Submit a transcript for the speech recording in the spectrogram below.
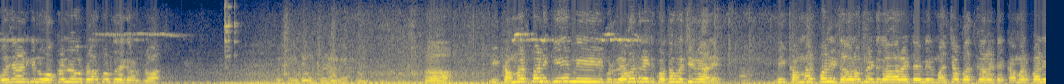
భోజనానికి నువ్వు ఒక్కడనే ఉంటావా? కొడుకు దగ్గర ఉంటావా. ఈ కమ్మర్ పనికి మీ ఇప్పుడు రేవంత్ రెడ్డి కొత్తగా వచ్చింది కానీ మీ కమ్మర్ పని డెవలప్మెంట్ కావాలంటే మీరు మంచిగా బతకాలంటే కమ్మర్ పని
